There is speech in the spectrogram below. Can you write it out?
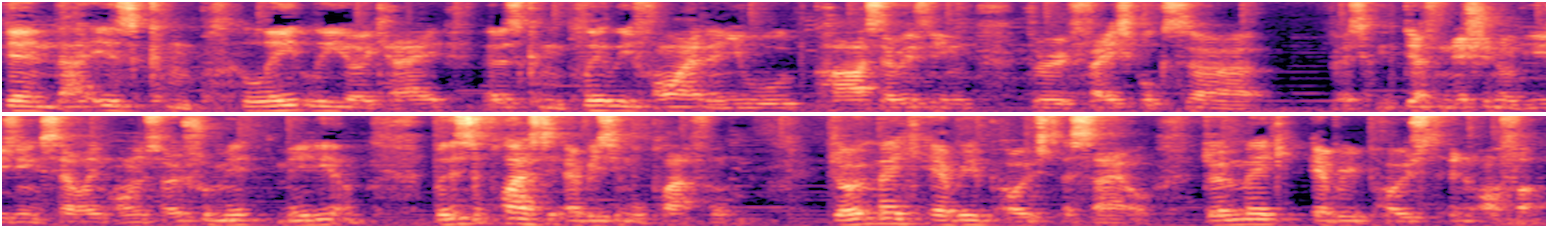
then that is completely okay. That is completely fine and you will pass everything through Facebook's uh, basically definition of using selling on social me media. But this applies to every single platform. Don't make every post a sale. Don't make every post an offer,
